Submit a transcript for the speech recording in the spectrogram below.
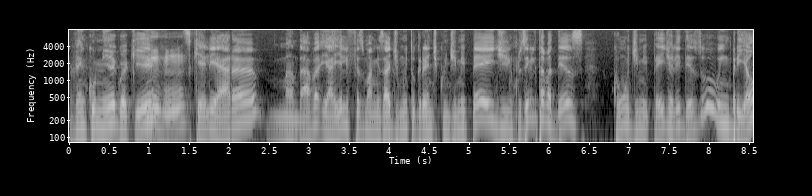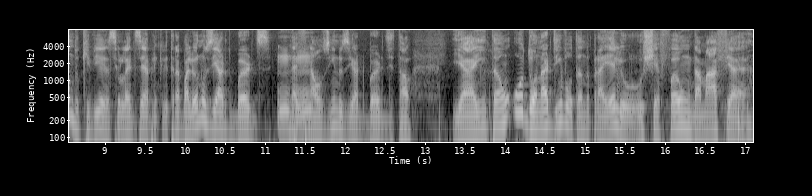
Vem comigo aqui. Uhum. Diz que ele era, mandava. E aí ele fez uma amizade muito grande com o Jimmy Page. Inclusive, ele tava desde. Com o Jimmy Page ali, desde o embrião do que via ser o Led Zeppelin, que ele trabalhou nos Yardbirds, né? Uhum. Finalzinho dos Yardbirds e tal. E aí, então, o Donardin, voltando pra ele, o, o chefão da máfia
